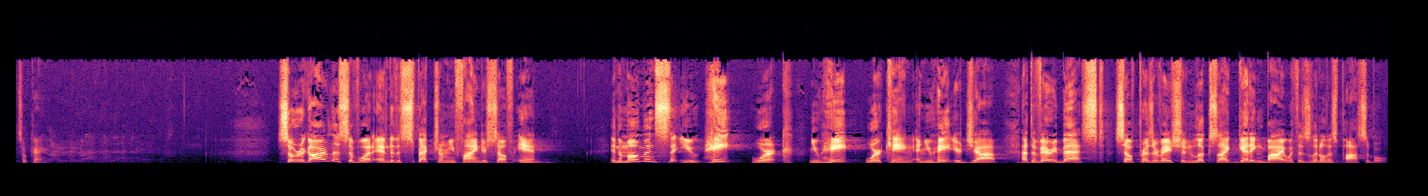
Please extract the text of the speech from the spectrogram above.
It's okay. So, regardless of what end of the spectrum you find yourself in, in the moments that you hate work, you hate working, and you hate your job, at the very best, self preservation looks like getting by with as little as possible.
